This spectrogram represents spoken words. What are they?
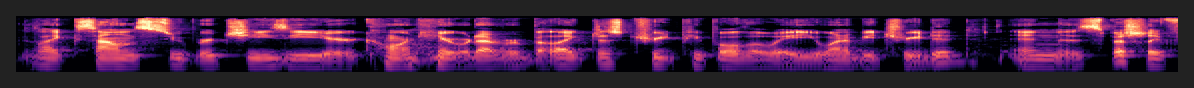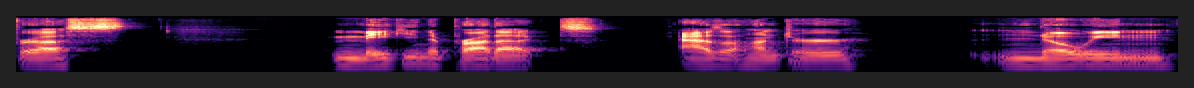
like sounds super cheesy or corny or whatever, but like just treat people the way you want to be treated, and especially for us, making a product as a hunter, knowing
